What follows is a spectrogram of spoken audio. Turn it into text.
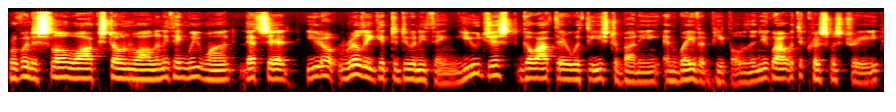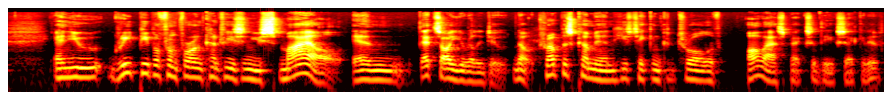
We're going to slow walk, stonewall, anything we want. That's it. You don't really get to do anything. You just go out there with the Easter Bunny and wave at people. And then you go out with the Christmas tree and you greet people from foreign countries and you smile. And that's all you really do. No, Trump has come in. He's taken control of all aspects of the executive.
